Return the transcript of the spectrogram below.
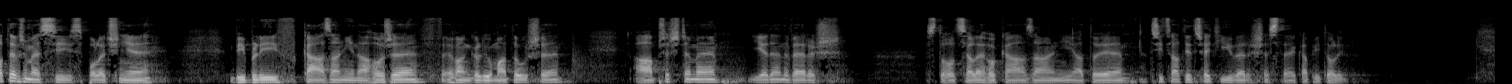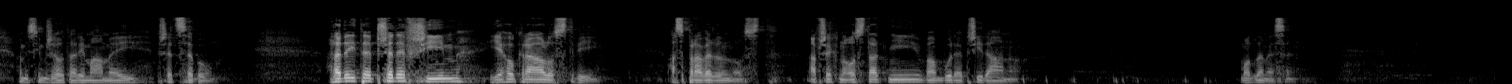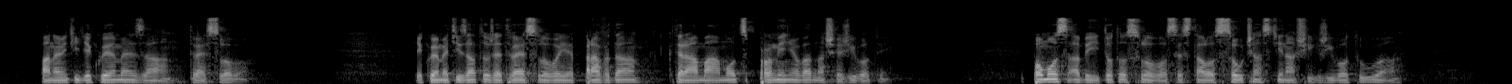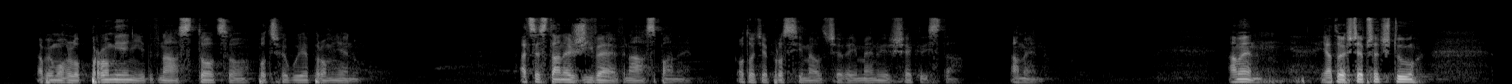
Otevřeme si společně Biblii v kázání nahoře v Evangeliu Matouše a přečteme jeden verš z toho celého kázání a to je 33. verš 6. kapitoly. A myslím, že ho tady máme i před sebou. Hledejte především jeho království a spravedlnost a všechno ostatní vám bude přidáno. Modleme se. Pane, my ti děkujeme za tvé slovo. Děkujeme ti za to, že tvé slovo je pravda, která má moc proměňovat naše životy. Pomoz, aby toto slovo se stalo součástí našich životů a aby mohlo proměnit v nás to, co potřebuje proměnu. Ať se stane živé v nás, pane. O to tě prosíme, Otče, ve jménu Ježíše Krista. Amen. Amen. Já to ještě přečtu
